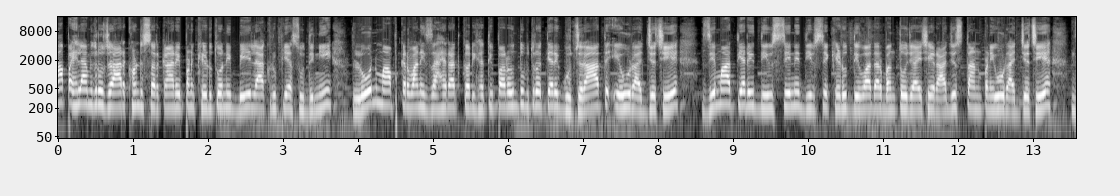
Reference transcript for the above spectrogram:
આ પહેલાં મિત્રો ઝારખંડ સરકારે પણ ખેડૂતોને બે લાખ રૂપિયા સુધીની લોન માફ કરવાની જાહેરાત કરી હતી. પરંતુ મિત્રો અત્યારે ગુજરાત એવું રાજ્ય છે જેમાં અત્યારે દિવસે ને દિવસે ખેડૂત દેવાદાર બનતો જાય છે. રાજસ્થાન પણ એવું રાજ્ય છે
